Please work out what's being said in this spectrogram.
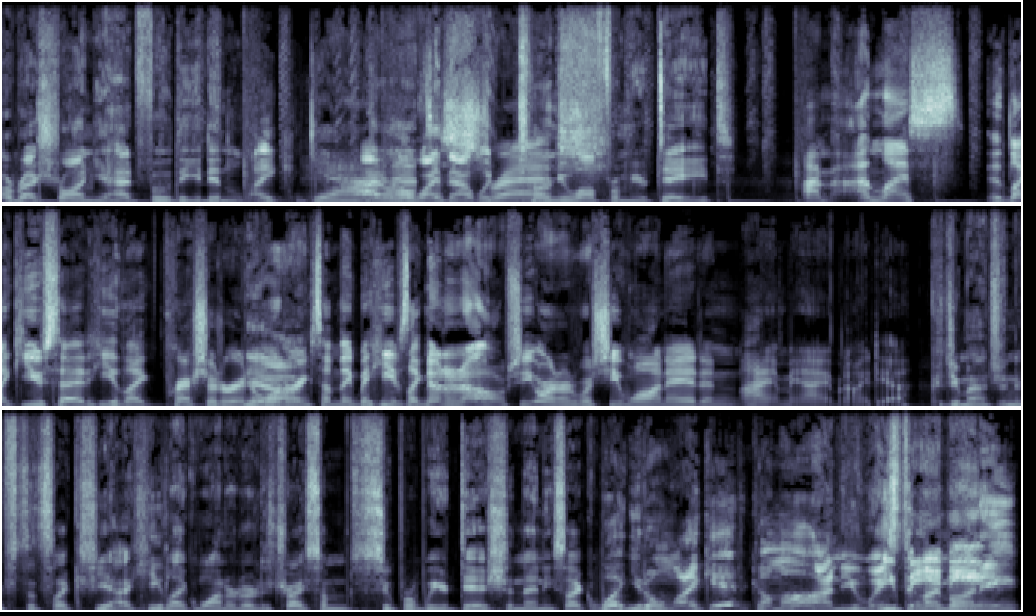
a restaurant, you had food that you didn't like. Yeah, I don't know why that would turn you off from your date. Um, unless, like you said, he like pressured her into Yeah. ordering something, but he was like, no, no, no. She ordered what she wanted, and I, I mean, I have no idea. Could you imagine if it's like, yeah, he like wanted her to try some super weird dish, and then he's like, "What? You don't like it? Come on, you wasted my money."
